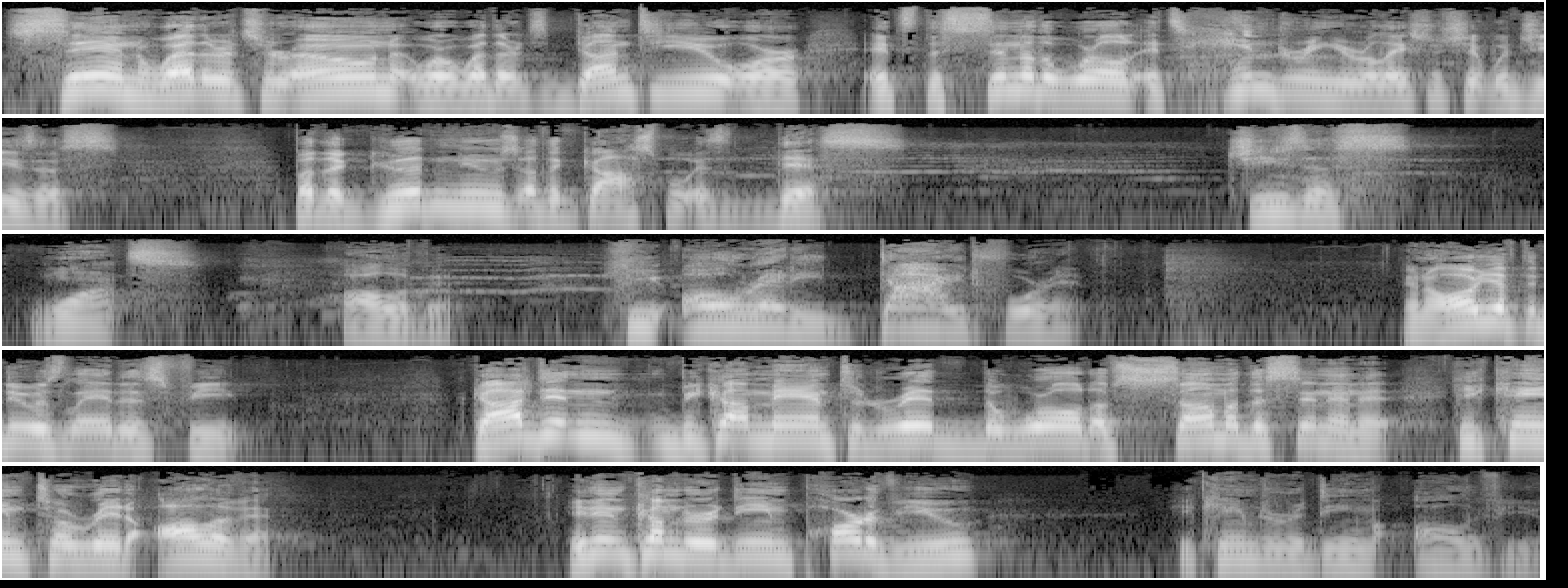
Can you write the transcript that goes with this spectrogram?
Sin, whether it's your own or whether it's done to you or it's the sin of the world, it's hindering your relationship with Jesus. But the good news of the gospel is this Jesus wants all of it. He already died for it. And all you have to do is lay at his feet. God didn't become man to rid the world of some of the sin in it, He came to rid all of it. He didn't come to redeem part of you, He came to redeem all of you.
